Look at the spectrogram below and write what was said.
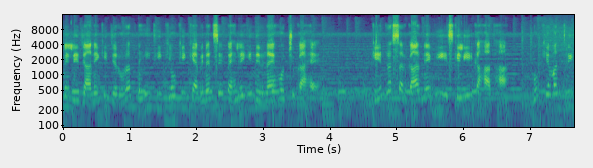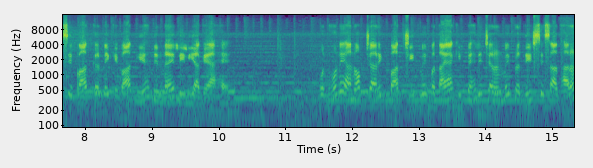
में ले जाने की ज़रूरत नहीं थी क्योंकि कैबिनेट से पहले ही निर्णय हो चुका है। केंद्र सरकार ने भी इसके लिए कहा था। मुख्यमंत्री से बात करने के बाद यह निर्णय ले लिया गया है। उन्होंने अनौपचारिक बातचीत में बताया कि पहले चरण में प्रदेश से साधारण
